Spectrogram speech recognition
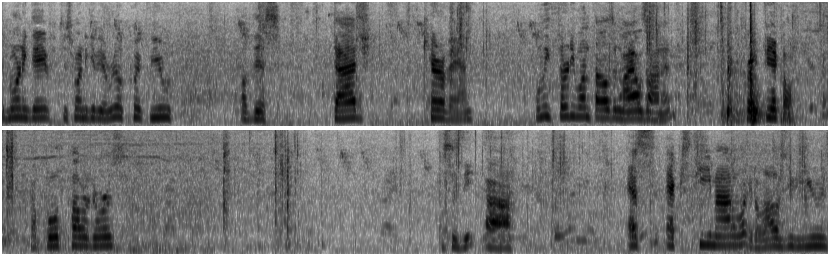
Good morning, Dave. Just wanted to give you a real quick view of this Dodge Caravan. Only 31,000 miles on it. Great vehicle. Got both power doors. This is the uh, SXT model. It allows you to use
